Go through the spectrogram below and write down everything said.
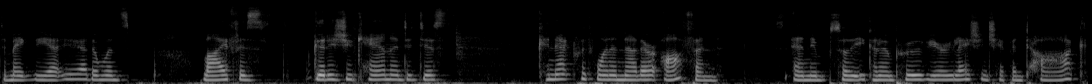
to make the, other one's life as good as you can, and to just connect with one another often, and so that you can improve your relationship and talk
